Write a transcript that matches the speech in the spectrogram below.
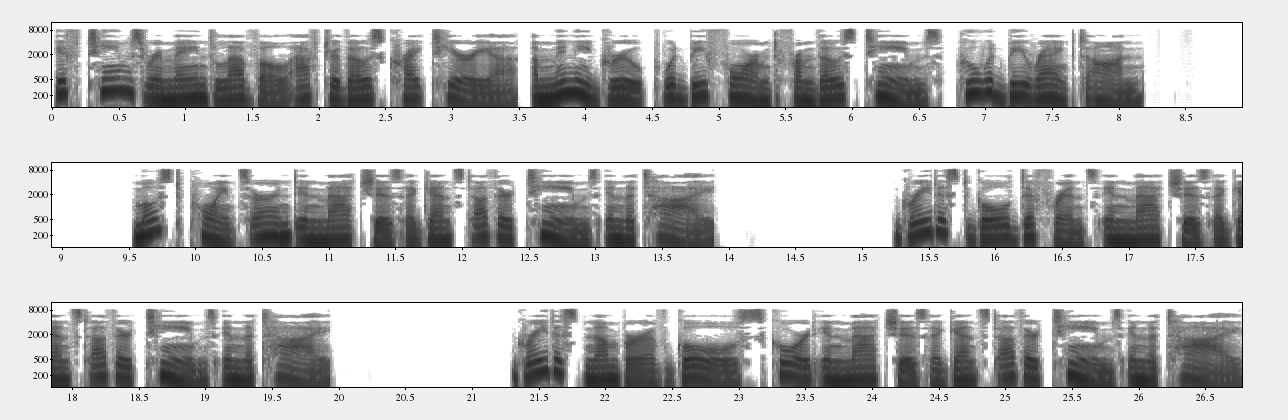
If teams remained level after those criteria, a mini-group would be formed from those teams, who would be ranked on. Most points earned in matches against other teams in the tie. Greatest goal difference in matches against other teams in the tie Greatest number of goals scored in matches against other teams in the tie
